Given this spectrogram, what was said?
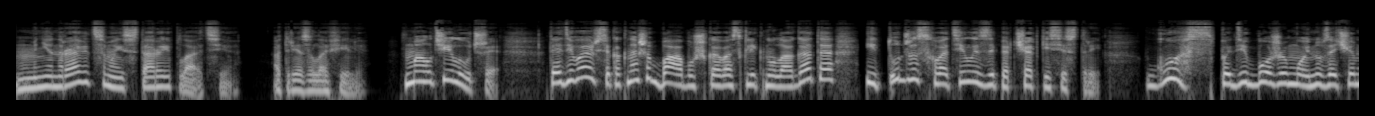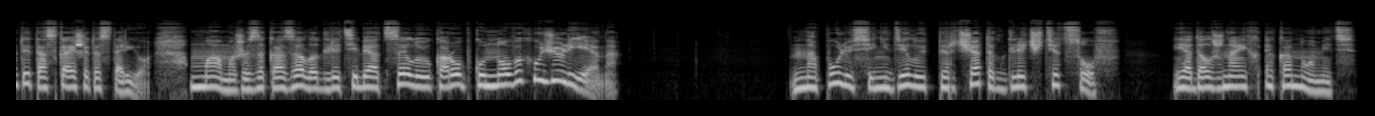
«Мне нравятся мои старые платья», — отрезала Офелия. «Молчи лучше. Ты одеваешься, как наша бабушка», — воскликнула Агата и тут же схватилась за перчатки сестры. «Господи, боже мой, ну зачем ты таскаешь это старье? Мама же заказала для тебя целую коробку новых у Жюльена». «На полюсе не делают перчаток для чтецов. Я должна их экономить».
